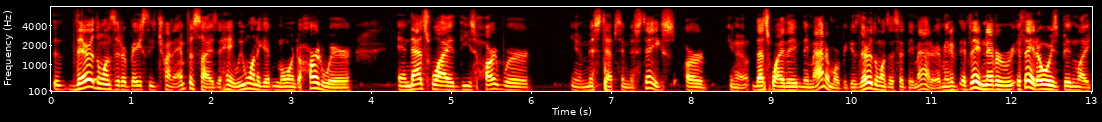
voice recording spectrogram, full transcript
they're the ones that are basically trying to emphasize that hey, we want to get more into hardware, and that's why these hardware, you know, missteps and mistakes are you know that's why they, they matter more because they're the ones that said they matter. I mean, if, if they had never if they had always been like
